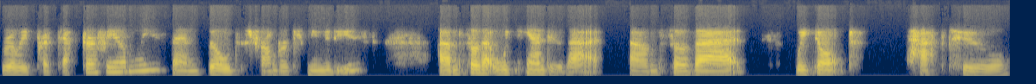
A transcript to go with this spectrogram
really protect our families and build stronger communities um, so that we can do that, um, so that we don't have to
